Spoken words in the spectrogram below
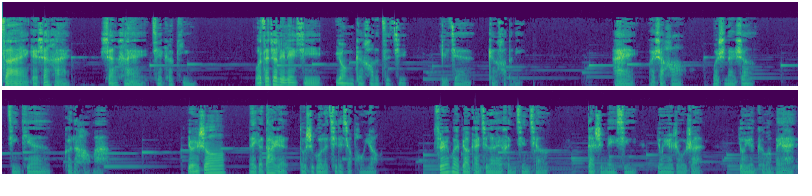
所爱隔山海，山海皆可平。我在这里练习，用更好的自己遇见更好的你。嗨，晚上好，我是男生，今天过得好吗？有人说，每个大人都是过了期的小朋友，虽然外表看起来很坚强，但是内心。永远柔软，永远渴望被爱。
